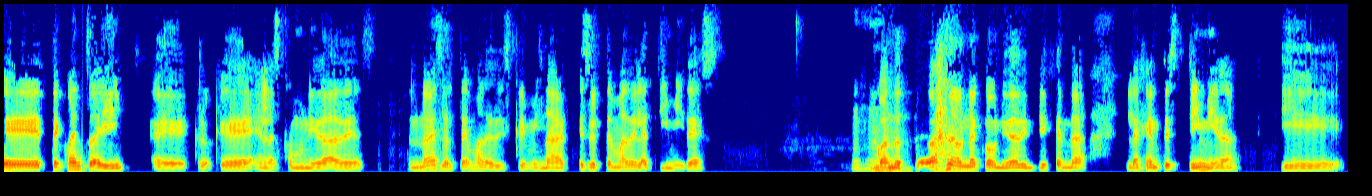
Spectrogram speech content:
Eh, te cuento ahí, eh, creo que en las comunidades no es el tema de discriminar, es el tema de la timidez. Cuando te vas a una comunidad indígena, la gente es tímida y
